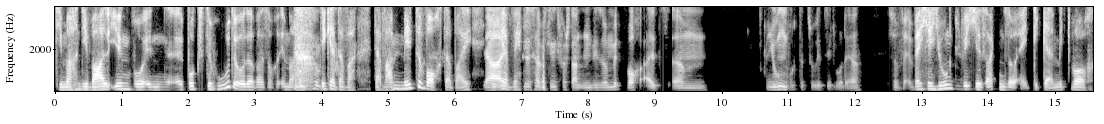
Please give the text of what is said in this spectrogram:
die machen die Wahl irgendwo in äh, Buxtehude oder was auch immer. Digga, da war, da war Mittwoch dabei. Ja, Digga, ich, das habe ich nicht verstanden, wieso Mittwoch als ähm, Jugendwort dazu gezählt wurde, ja. So, wel- welche Jugendliche sagten so, ey Digga, Mittwoch,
